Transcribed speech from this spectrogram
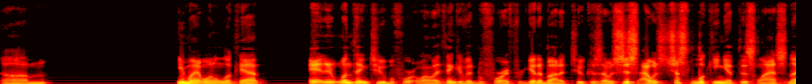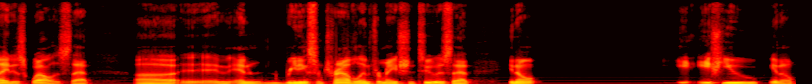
um, you might want to look at. And one thing too, before while I think of it, before I forget about it too, because I was just I was just looking at this last night as well, is that uh, and, and reading some travel information too, is that you know if you you know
